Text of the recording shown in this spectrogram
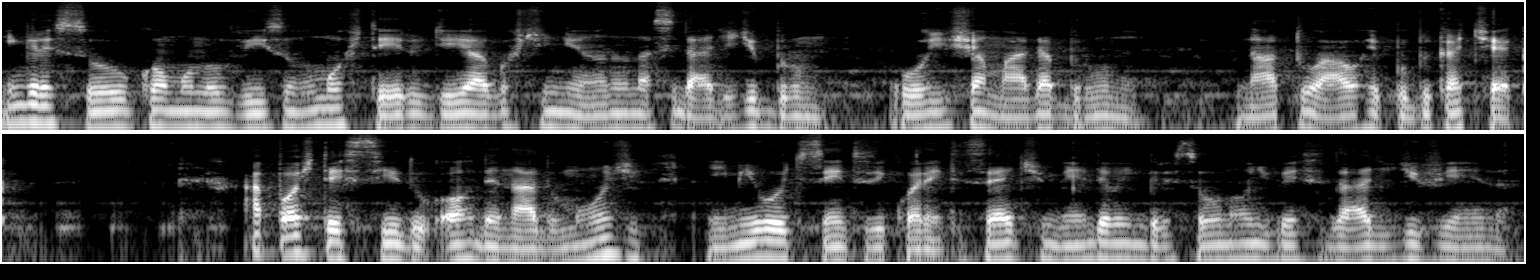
ingressou como noviço no mosteiro de Agostiniano na cidade de Brunn, hoje chamada Bruna, na atual República Tcheca. Após ter sido ordenado monge, em 1847 Mendel ingressou na Universidade de Viena,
